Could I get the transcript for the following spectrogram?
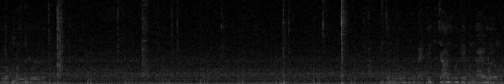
ठेवलेलं आहे बॅटरी चार्ज होते पण डायरेक्ट गरम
